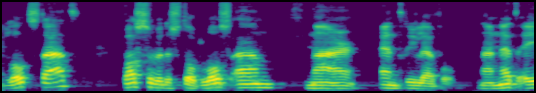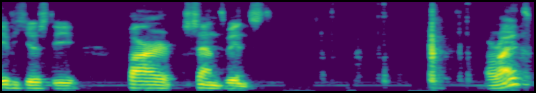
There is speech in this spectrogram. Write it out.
0.01 lot staat, passen we de stop los aan naar entry level. Naar net eventjes die paar cent winst. Alright?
